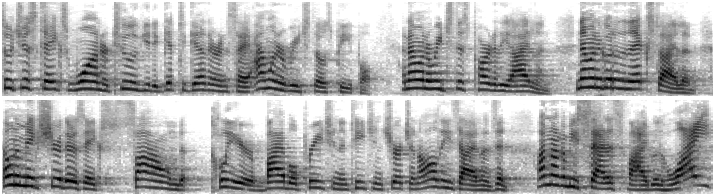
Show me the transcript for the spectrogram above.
So it just takes one or two of you to get together and say, I want to reach those people. And I want to reach this part of the island. And I want to go to the next island. I want to make sure there's a sound, clear Bible preaching and teaching church in all these islands. And I'm not going to be satisfied with Hawaii.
